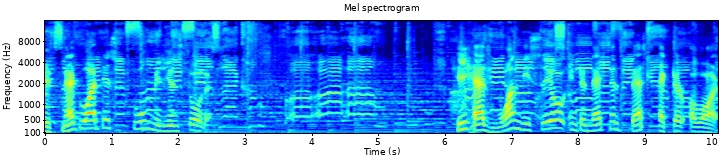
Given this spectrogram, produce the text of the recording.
His net worth is 2 million dollars. He has won the Seoul International Best Actor Award.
